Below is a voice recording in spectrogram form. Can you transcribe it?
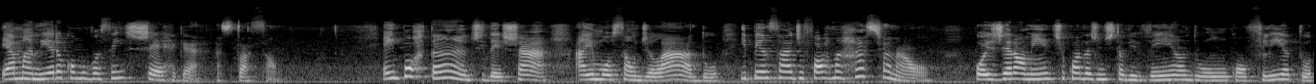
é a maneira como você enxerga a situação. É importante deixar a emoção de lado e pensar de forma racional pois geralmente quando a gente está vivendo um conflito,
